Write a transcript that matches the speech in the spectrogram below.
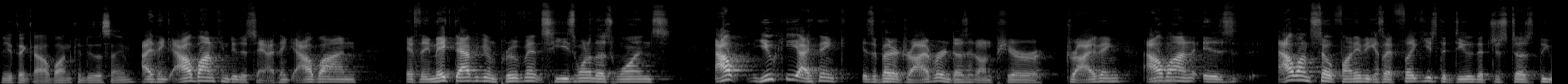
You think Albon can do the same? I think Albon can do the same. I think Albon, if they make that big improvements, he's one of those ones. Out Yuki, I think, is a better driver and does it on pure driving. Mm-hmm. Albon is Albon's so funny because I feel like he's the dude that just does the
